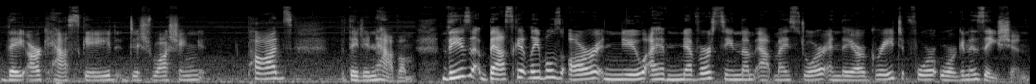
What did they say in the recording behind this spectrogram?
they are Cascade dishwashing pods but they didn't have them. These basket labels are new. I have never seen them at my store and they are great for organization.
